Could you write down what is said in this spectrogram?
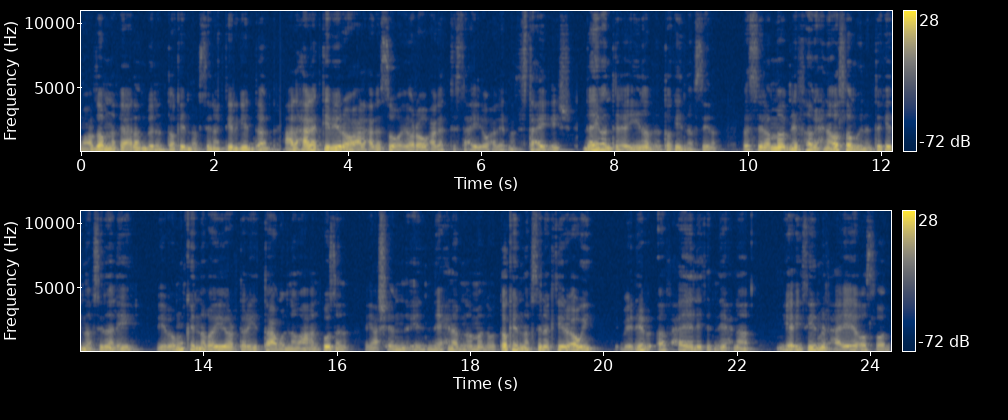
معظمنا فعلا بننتقد نفسنا كتير جدا على حاجات كبيرة وعلى حاجات صغيرة وحاجات تستحق وحاجات ما تستحقش. دايما تلاقينا بننتقد نفسنا. بس لما بنفهم إحنا أصلا بننتقد نفسنا ليه بيبقى ممكن نغير طريقة تعاملنا مع أنفسنا. عشان إن إحنا لما ننتقد نفسنا كتير قوي بنبقى في حالة إن إحنا يائسين من الحياة أصلا.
